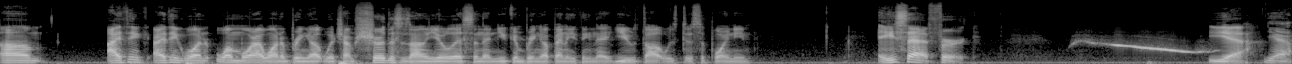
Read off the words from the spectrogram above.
um, I think I think one one more I want to bring up, which I'm sure this is on your list, and then you can bring up anything that you thought was disappointing. ASAP Ferg. Yeah, Yeah.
